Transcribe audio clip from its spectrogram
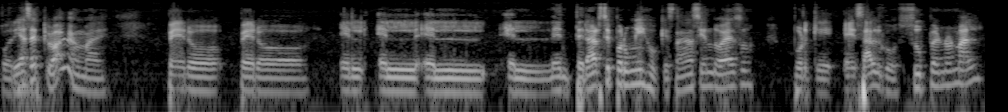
podría ser que lo hagan, mae. Pero, pero el, el, el, el enterarse por un hijo que están haciendo eso, porque es algo súper normal,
